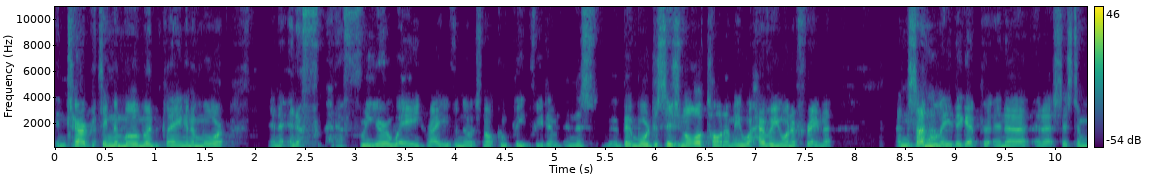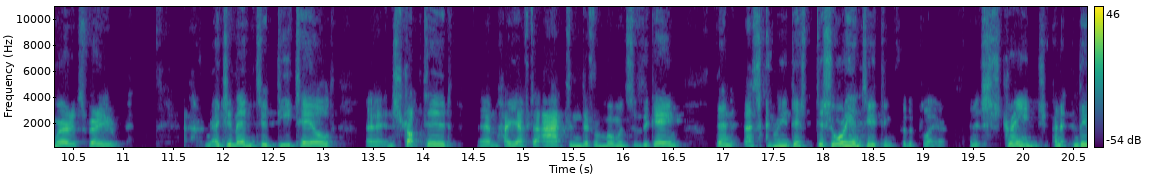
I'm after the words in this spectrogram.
interpreting the moment playing in a more in a, in a, in a freer way, right? Even though it's not complete freedom, in this a bit more decisional autonomy, whatever you want to frame it. And suddenly they get put in a in a system where it's very regimented, detailed, uh, instructed, um, how you have to act in different moments of the game. Then that's going to be dis- disorientating for the player, and it's strange. And they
